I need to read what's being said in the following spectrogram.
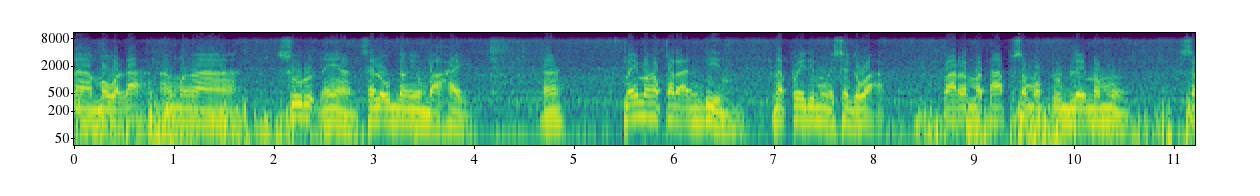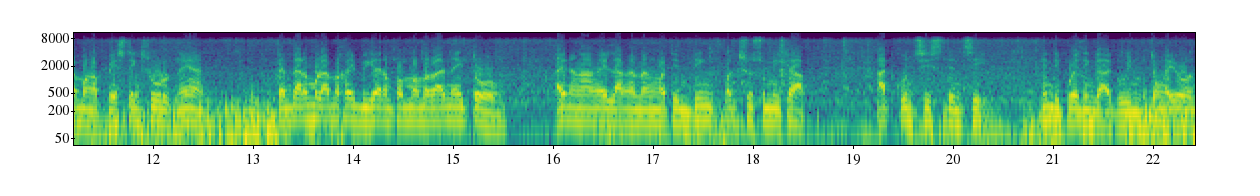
na mawala ang mga surot na yan sa loob ng iyong bahay. Ha? May mga paraan din na pwede mong isagawa para matapos ang mga problema mo sa mga pesting surot na yan. Tandaan mo lamang kaibigan ang pamamaraan na ito ay nangangailangan ng matinding pagsusumikap at consistency. Hindi pwedeng gagawin mo ito ngayon,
